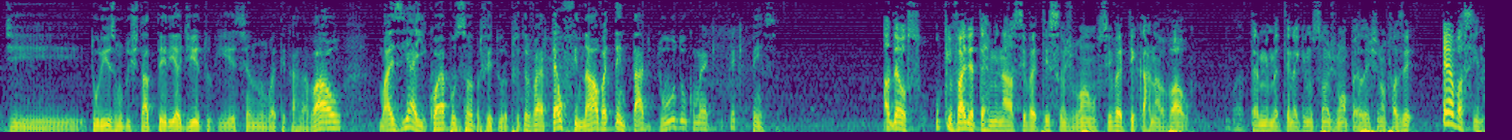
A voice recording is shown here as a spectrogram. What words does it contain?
de Turismo do Estado teria dito que esse ano não vai ter carnaval. Mas e aí? Qual é a posição da prefeitura? A prefeitura vai até o final, vai tentar de tudo? Como é que, o que é que pensa? Adelso, o que vai determinar se vai ter São João, se vai ter carnaval, até me metendo aqui no São João, de a gente não fazer, é a vacina.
